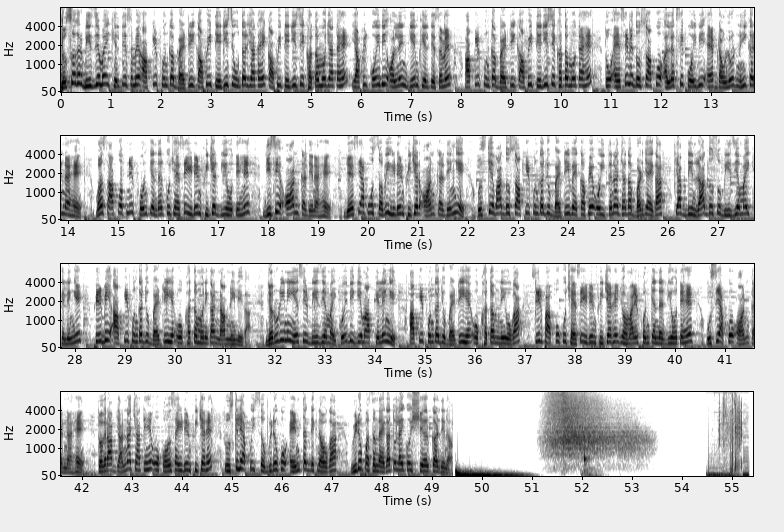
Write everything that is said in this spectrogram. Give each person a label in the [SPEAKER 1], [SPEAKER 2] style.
[SPEAKER 1] दोस्तों, अगर बीजीएमआई खेलते समय आपके फ़ोन का बैटरी काफ़ी तेज़ी से उतर जाता है, काफ़ी तेज़ी से खत्म हो जाता है, या फिर कोई भी ऑनलाइन गेम खेलते समय आपके फ़ोन का बैटरी काफ़ी तेज़ी से खत्म होता है तो ऐसे में दोस्तों, आपको अलग से कोई भी ऐप डाउनलोड नहीं करना है। बस आपको अपने फ़ोन के अंदर कुछ ऐसे हिडन फीचर दिए होते हैं, जिसे ऑन कर देना है। जैसे आप वो सभी हिडन फीचर ऑन कर देंगे, उसके बाद दोस्तों, आपके फ़ोन का जो बैटरी बैकअप है, वो इतना ज़्यादा बढ़ जाएगा कि आप दिन रात दोस्तों बीजीएमआई खेलेंगे, फिर भी आपके फ़ोन का जो बैटरी है, वो खत्म होने का नाम नहीं लेगा। ज़रूरी नहीं है सिर्फ़ बीजीएमआई कोई भी गेम आप खेलेंगे, आपके फ़ोन का जो बैटरी है, वो खत्म नहीं होगा। सिर्फ़ आपको कुछ ऐसे हिडन फीचर हैं जो हमारे फ़ोन के अंदर दिए होते हैं, उसे आपको ऑन करना है। तो अगर आप जानना चाहते हैं वो कौन सा हिडन फीचर है तो उसके लिए आपको इस वीडियो को एंड तक देखना होगा। वीडियो पसंद आएगा तो लाइक और शेयर कर देना।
